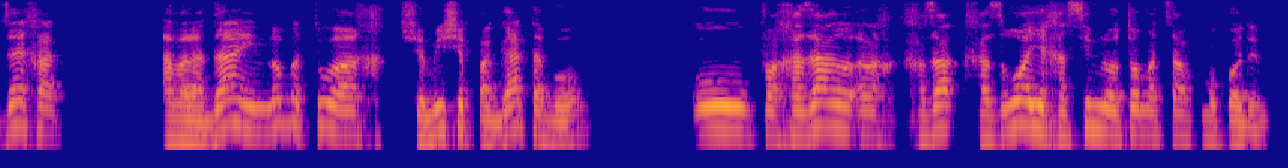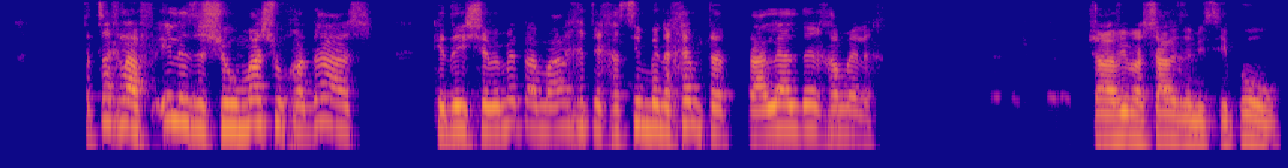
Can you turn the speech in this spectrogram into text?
זה אחד. אבל עדיין לא בטוח שמי שפגעת בו, הוא כבר חזר, חזר, חזרו היחסים לאותו מצב כמו קודם. אתה צריך להפעיל איזשהו משהו חדש, כדי שבאמת המערכת יחסים ביניכם תעלה על דרך המלך. אפשר להביא משל לזה מסיפור,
